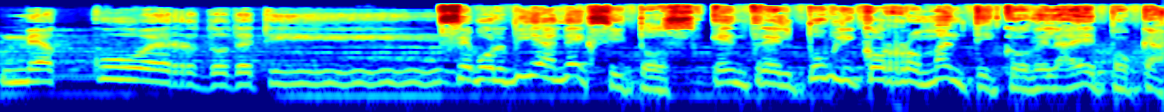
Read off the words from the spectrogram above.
me acuerdo de ti. se volvían éxitos entre el público romántico de la época.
